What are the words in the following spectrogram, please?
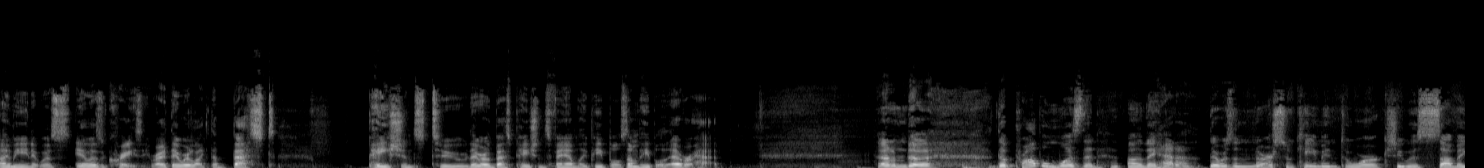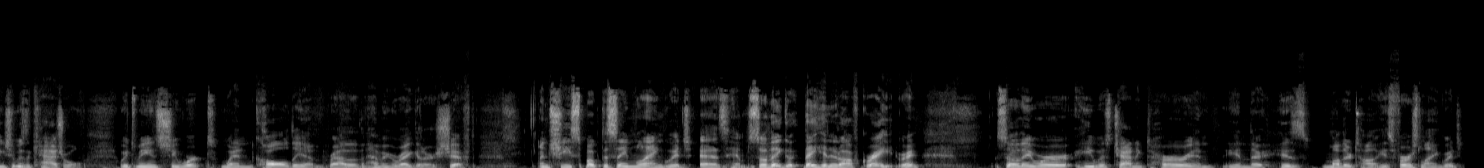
I mean, it was it was crazy, right? They were like the best patients to they were the best patients family people some people ever had. And uh, the problem was that uh, they had a there was a nurse who came in to work. She was subbing. She was a casual, which means she worked when called in rather than having a regular shift. And she spoke the same language as him, so they go, they hit it off great, right? So they were he was chatting to her in in the his mother tongue, his first language,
